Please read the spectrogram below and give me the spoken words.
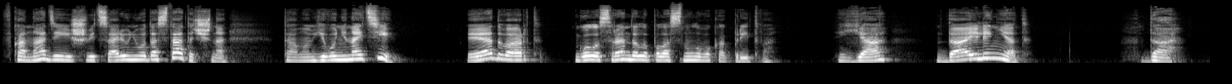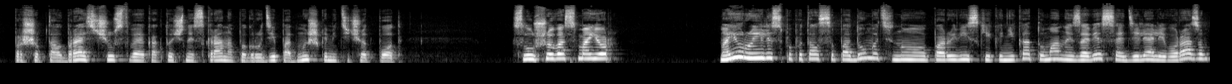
В Канаде и Швейцарии у него достаточно. Там им его не найти. «Эдвард!» — голос Рэндалла полоснул его, как бритва. «Я? Да или нет?» «Да», — прошептал Брайс, чувствуя, как точно из крана по груди под мышками течет пот. «Слушаю вас, майор». Майор Уиллис попытался подумать, но пары виски и коньяка туманной завесы отделяли его разум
